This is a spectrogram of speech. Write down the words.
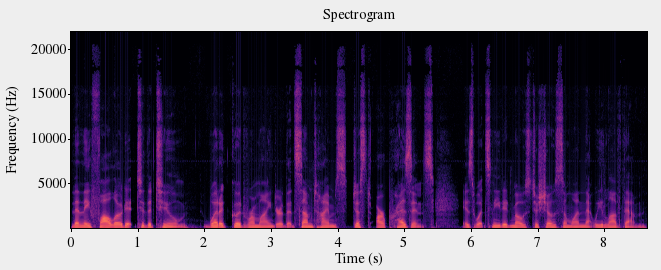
Then they followed it to the tomb. What a good reminder that sometimes just our presence is what's needed most to show someone that we love them.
